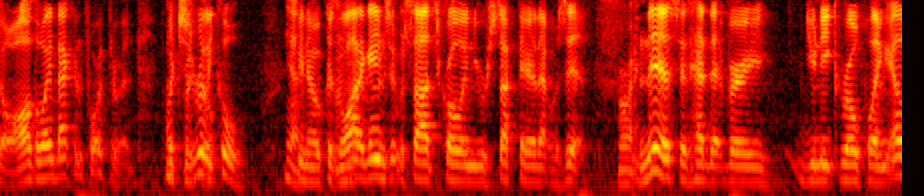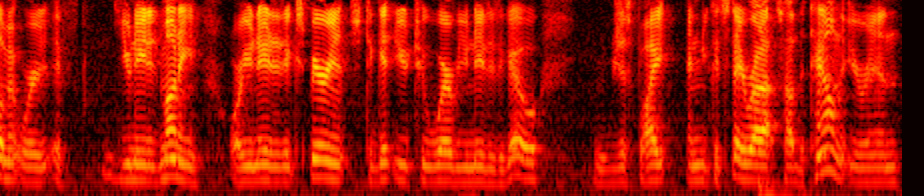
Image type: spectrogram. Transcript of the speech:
go all the way back and forth through it, which is really cool. Yeah. You know, because a lot of games it was side scrolling, you were stuck there, that was it. Right. And this, it had that very unique role playing element where if you needed money or you needed experience to get you to wherever you needed to go, You just fight, and you could stay right outside the town that you're in,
